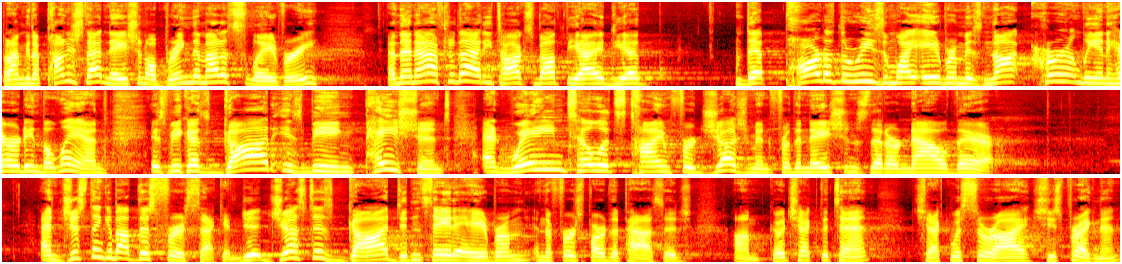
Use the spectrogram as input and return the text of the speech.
but I'm going to punish that nation. I'll bring them out of slavery. And then after that, he talks about the idea that part of the reason why Abram is not currently inheriting the land is because God is being patient and waiting till it's time for judgment for the nations that are now there. And just think about this for a second. Just as God didn't say to Abram in the first part of the passage, um, go check the tent, check with Sarai, she's pregnant.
